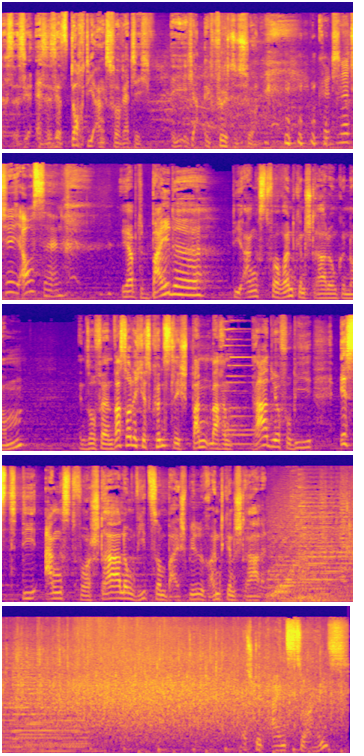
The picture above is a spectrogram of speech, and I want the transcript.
Das ist, es ist jetzt doch die Angst vor Rettich. Ich, ich, ich fürchte es schon. Könnte natürlich auch sein. Ihr habt beide die Angst vor Röntgenstrahlung genommen. Insofern, was soll ich es künstlich spannend machen? Radiophobie ist die Angst vor Strahlung, wie zum Beispiel Röntgenstrahlen. Es steht 1 zu 1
